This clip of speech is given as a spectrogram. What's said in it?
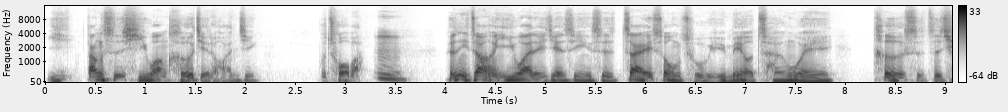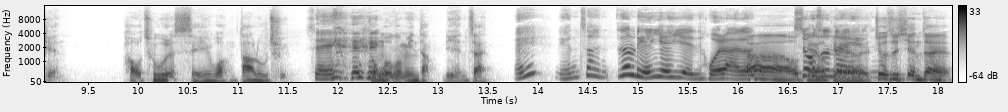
以当时希望和解的环境，不错吧？嗯。可是你知道很意外的一件事情是在宋楚瑜没有成为特使之前。跑出了谁往大陆去？谁？中国国民党连战。哎，连战，这连也也回来了啊！就是那，就是现在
